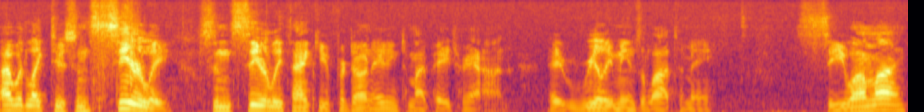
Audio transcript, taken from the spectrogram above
I would like to sincerely, sincerely thank you for donating to my Patreon. It really means a lot to me. See you online.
